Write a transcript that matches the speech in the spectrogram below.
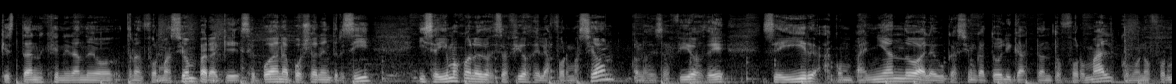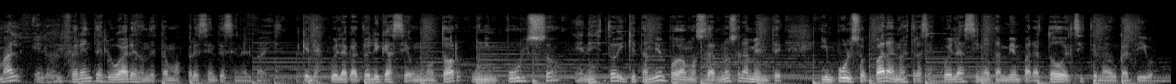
que están generando transformación para que se puedan apoyar entre sí y seguimos con los desafíos de la formación, con los desafíos de seguir acompañando a la educación católica tanto formal como no formal en los diferentes lugares donde estamos presentes en el país. Que la escuela católica sea un motor, un impulso en esto y que también podamos ser no solamente impulso para nuestras escuelas sino también para todo el sistema educativo.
